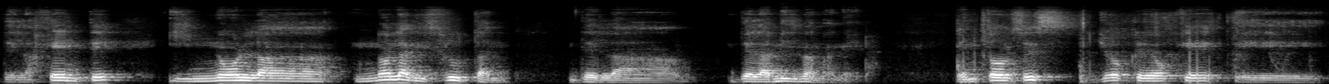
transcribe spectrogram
de la gente y no la, no la disfrutan de la, de la misma manera. Entonces, yo creo que eh,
